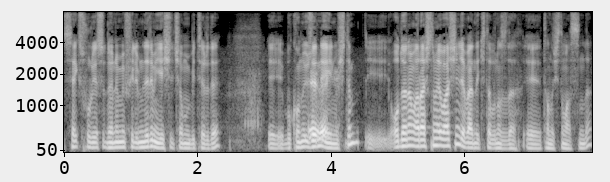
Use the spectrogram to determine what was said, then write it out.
seks furyası dönemi filmleri mi Yeşilçam'ı bitirdi? E, bu konu üzerine evet. eğilmiştim. E, o dönem araştırmaya başlayınca ben de kitabınızda e, tanıştım aslında.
